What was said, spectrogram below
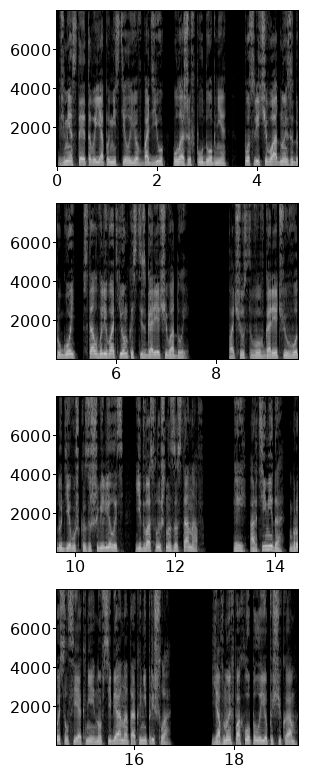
Вместо этого я поместил ее в бадью, уложив поудобнее, после чего одной за другой стал выливать емкости с горячей водой. Почувствовав горячую воду, девушка зашевелилась, едва слышно застонав. «Эй, Артемида!» — бросился я к ней, но в себя она так и не пришла. Я вновь похлопал ее по щекам,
